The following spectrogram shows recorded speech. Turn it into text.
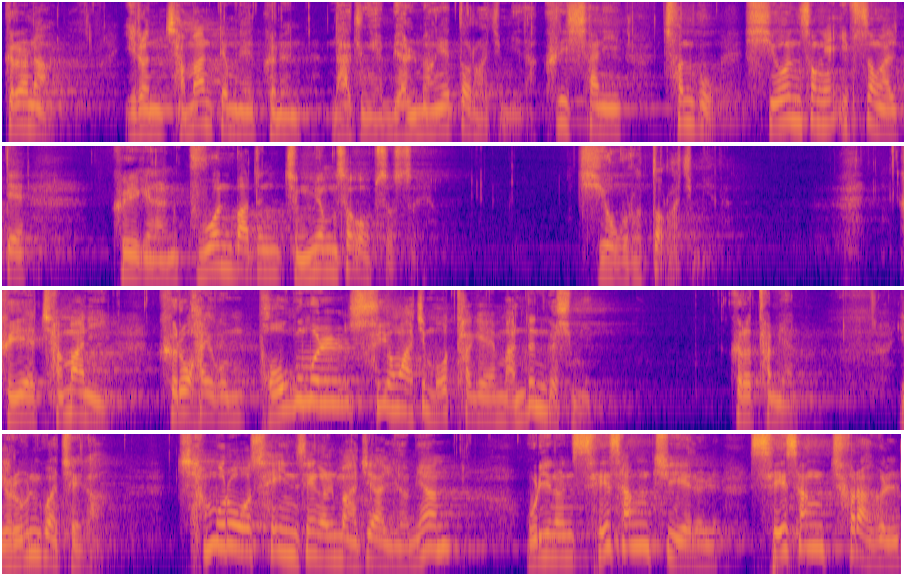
그러나 이런 자만 때문에 그는 나중에 멸망에 떨어집니다. 크리스찬이 천국 시온성에 입성할 때 그에게는 구원받은 증명서가 없었어요. 지옥으로 떨어집니다. 그의 자만이 그로 하여금 복음을 수용하지 못하게 만든 것입니다. 그렇다면 여러분과 제가 참으로 새 인생을 맞이하려면 우리는 세상 지혜를, 세상 철학을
